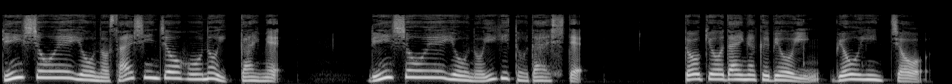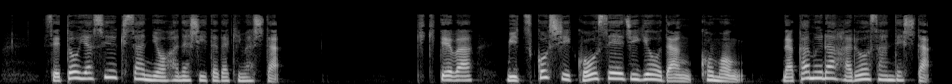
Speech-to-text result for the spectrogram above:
臨床栄養の最新情報の1回目、臨床栄養の意義と題して、東京大学病院病院長、瀬戸康之さんにお話しいただきました。聞き手は、三越厚生事業団顧問、中村春夫さんでした。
